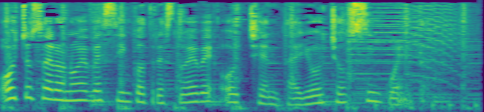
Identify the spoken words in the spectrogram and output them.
809-539-8850.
